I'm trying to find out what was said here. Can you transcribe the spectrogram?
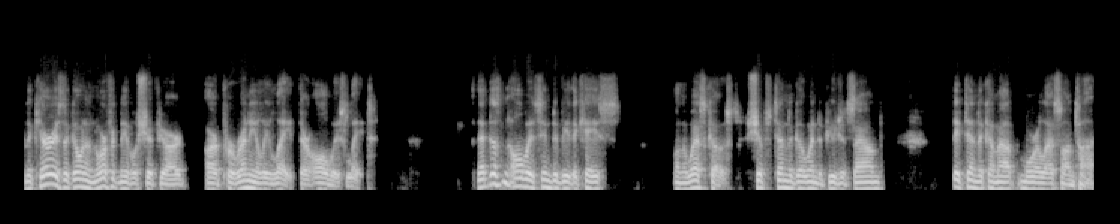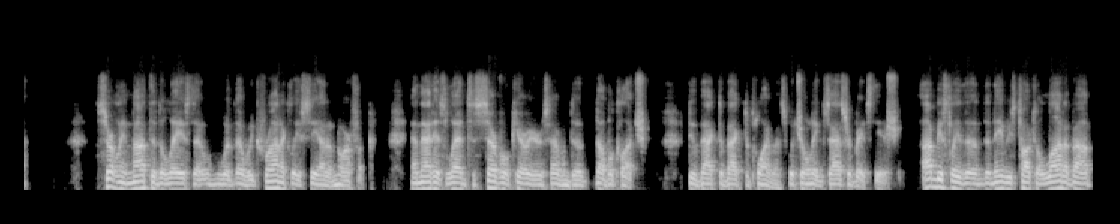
The carriers that go into Norfolk Naval Shipyard are perennially late. They're always late. That doesn't always seem to be the case on the West Coast. Ships tend to go into Puget Sound. They tend to come out more or less on time. Certainly not the delays that, that we chronically see out of Norfolk. And that has led to several carriers having to double clutch, do back to back deployments, which only exacerbates the issue. Obviously, the, the Navy's talked a lot about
